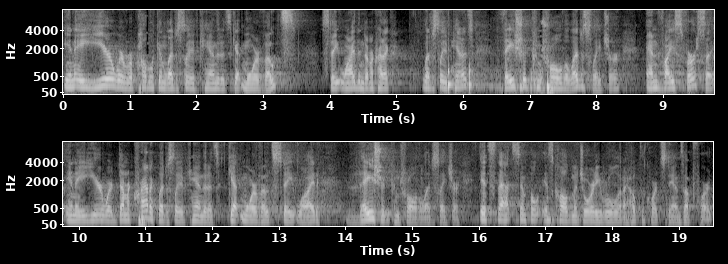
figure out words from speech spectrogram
In a year where Republican legislative candidates get more votes statewide than Democratic legislative candidates, they should control the legislature, and vice versa. In a year where Democratic legislative candidates get more votes statewide, they should control the legislature. It's that simple. It's called majority rule, and I hope the court stands up for it.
